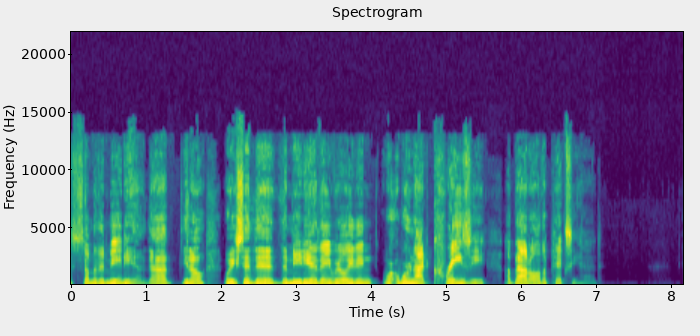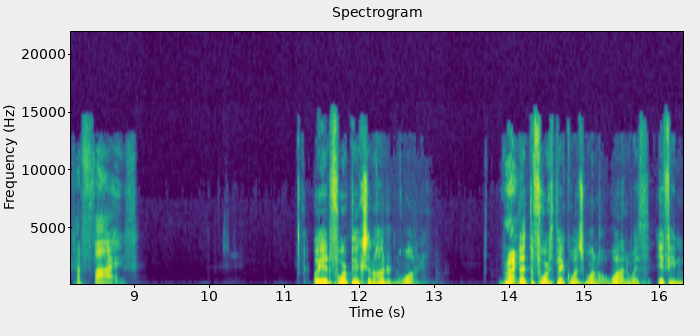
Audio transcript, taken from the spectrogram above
some of the media. Uh, you know, where he said the the media they really didn't were, were not crazy about all the picks he had. Cut five. well, he had four picks and 101. Right. That the fourth pick was 101 with Iffy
